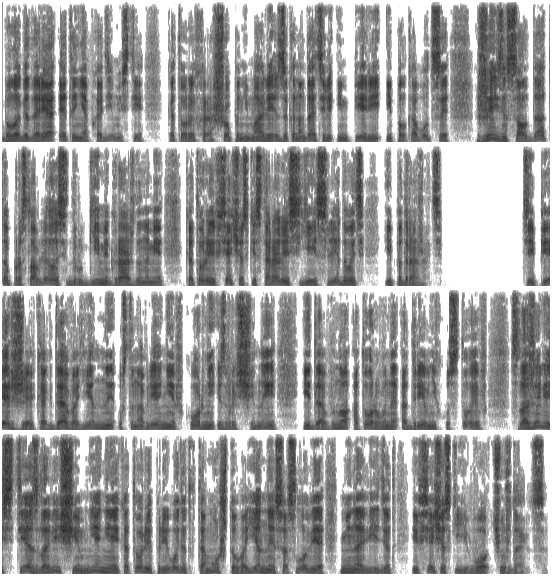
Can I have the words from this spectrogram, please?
Благодаря этой необходимости, которую хорошо понимали законодатели империи и полководцы, жизнь солдата прославлялась другими гражданами, которые всячески старались ей следовать и подражать. Теперь же, когда военные установления в корне извращены и давно оторваны от древних устоев, сложились те зловещие мнения, которые приводят к тому, что военные сословия ненавидят и всячески его чуждаются.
